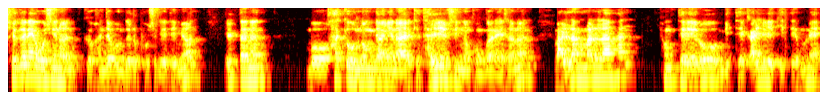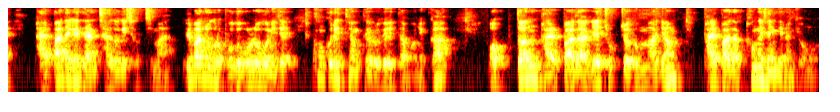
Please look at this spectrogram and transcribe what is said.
최근에 오시는 그 환자분들을 보시게 되면 일단은 뭐 학교 운동장이나 이렇게 달릴 수 있는 공간에서는 말랑말랑한 형태로 밑에 깔려 있기 때문에 발바닥에 대한 자극이 적지만 일반적으로 보도블록은 이제 콘크리트 형태로 되어 있다 보니까 없던 발바닥의 족저 근막염, 발바닥 통이 생기는 경우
